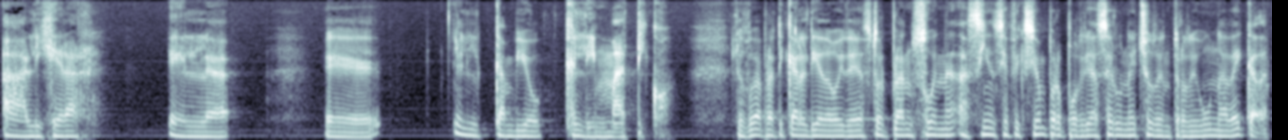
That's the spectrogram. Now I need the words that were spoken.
a aligerar el, eh, el cambio climático. Les voy a platicar el día de hoy de esto. El plan suena a ciencia ficción, pero podría ser un hecho dentro de una década.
